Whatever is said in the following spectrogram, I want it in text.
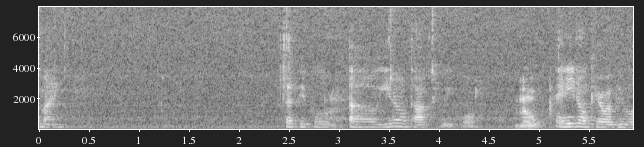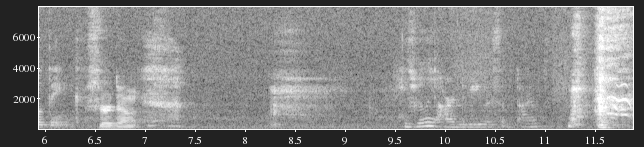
Mine. That people, oh, you don't talk to people. Nope. And you don't care what people think. Sure don't. He's really hard to be with sometimes.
